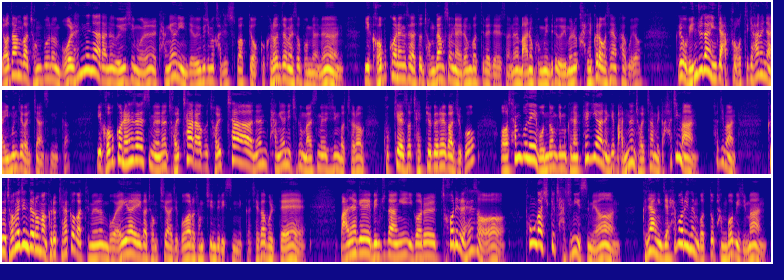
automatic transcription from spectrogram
여당과 정부는 뭘 했느냐라는 의심을 당연히 이제 의구심을 가질 수밖에 없고 그런 점에서 보면은 이 거부권 행사였던 정당성이나 이런 것들에 대해서는 많은 국민들이 의문을 가질 거라고 생각하고요. 그리고 민주당이 이제 앞으로 어떻게 하느냐 이 문제가 있지 않습니까? 이 거부권 행사했으면은 절차라고 절차는 당연히 지금 말씀해 주신 것처럼 국회에서 재표결 해 가지고 어 3분의 2 못 넘기면 그냥 폐기하는 게 맞는 절차입니다. 하지만 하지만 그 정해진 대로만 그렇게 할 것 같으면은 뭐 AI가 정치하지 뭐하러 정치인들이 있습니까? 제가 볼 때 만약에 민주당이 이거를 처리를 해서 통과시킬 자신이 있으면 그냥 이제 해버리는 것도 방법이지만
